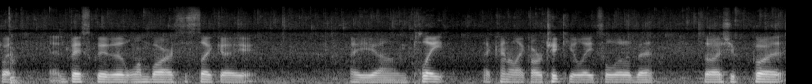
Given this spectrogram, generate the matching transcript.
But uh, basically, the lumbar is just like a a um, plate that kind of like articulates a little bit. So as you put,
